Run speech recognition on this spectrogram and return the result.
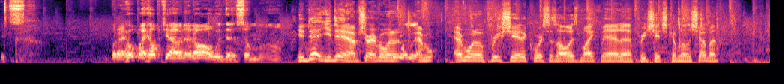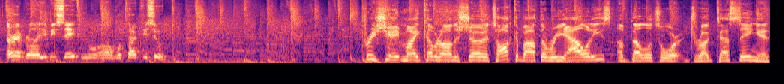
it's. But I hope I helped you out at all with the, some. Uh, You did, you did. I'm sure everyone everyone, everyone will appreciate it. Of course, as always, Mike, man, uh, appreciate you coming on the show, man. all right, brother. You be safe, and we'll, uh, we'll talk to you soon. Appreciate Mike coming on the show to talk about the realities of Bellator drug testing and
